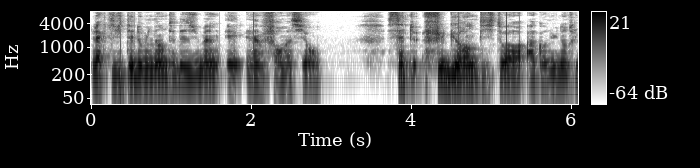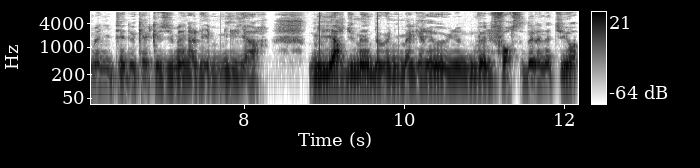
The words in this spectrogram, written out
l'activité dominante des humains est l'information. Cette fulgurante histoire a conduit notre humanité de quelques humains à des milliards. Milliards d'humains devenus malgré eux une nouvelle force de la nature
